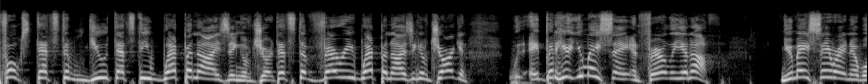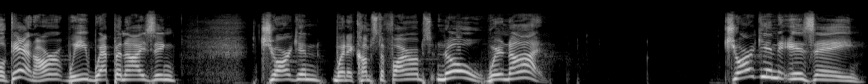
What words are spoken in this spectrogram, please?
Folks, that's the you. That's the weaponizing of jargon. That's the very weaponizing of jargon. Eh, but here you may say, and fairly enough, you may say right now, well, Dan, aren't we weaponizing jargon when it comes to firearms? No, we're not. Jargon is a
